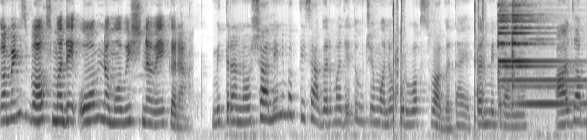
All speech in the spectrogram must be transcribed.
कमेंट्स बॉक्समध्ये ओम नमो विष्णवे करा. मित्रांनो शालिनी भक्ती सागरमध्ये तुमचे मनपूर्वक स्वागत आहे. तर मित्रांनो आज आपण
